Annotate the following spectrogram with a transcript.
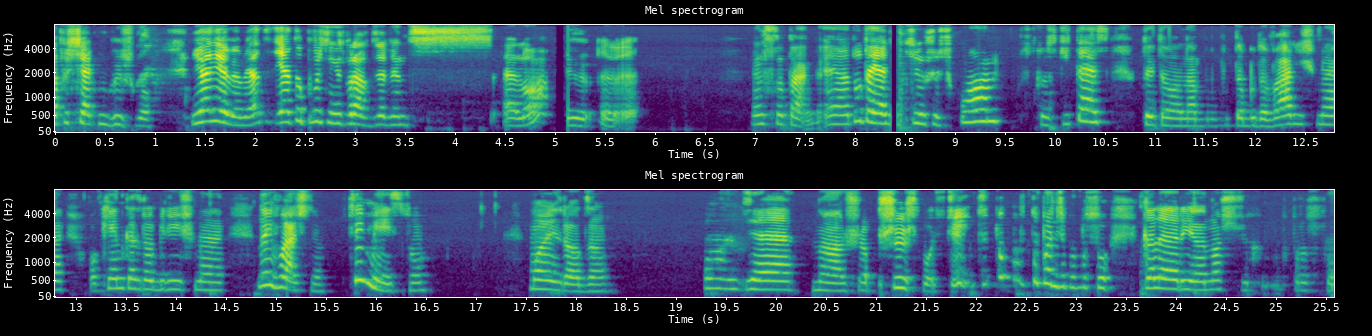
Napiszcie jak mi wyszło. Ja nie wiem, ja, ja to później sprawdzę, więc elo. Yy, yy. Więc to tak, e, tutaj jak widzicie już jest szkło, wszystko z GTS, tutaj to dobudowaliśmy, okienka zrobiliśmy, no i właśnie, w tym miejscu, moi drodzy, będzie nasza przyszłość, czyli to, to będzie po prostu galeria naszych, po prostu,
